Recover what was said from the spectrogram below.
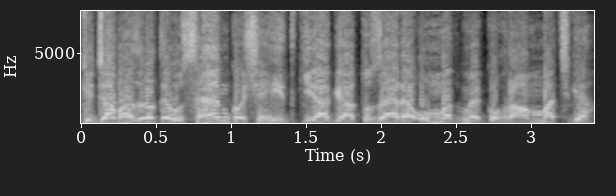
कि जब हज़रत हुसैन को शहीद किया गया तो जहर उम्मत में कोहराम मच गया।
